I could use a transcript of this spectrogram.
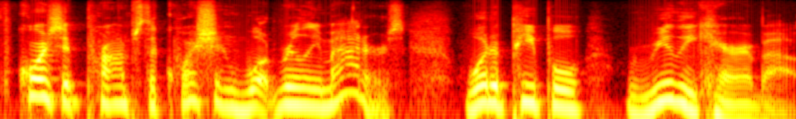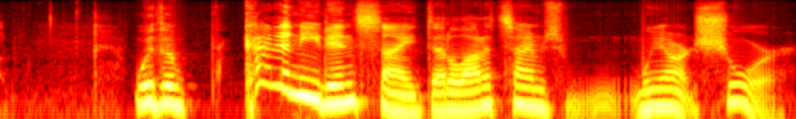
Of course, it prompts the question what really matters? What do people really care about? With a kind of neat insight that a lot of times we aren't sure.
